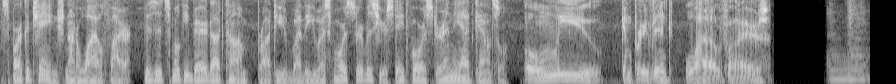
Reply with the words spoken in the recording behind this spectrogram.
Spark a change, not a wildfire. Visit SmokeyBear.com. Brought to you by the U.S. Forest Service, your state forester, and the Ad Council. Only you can prevent wildfires. Welcome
